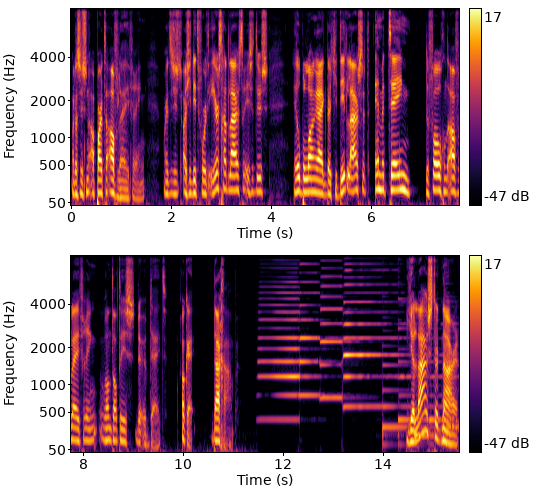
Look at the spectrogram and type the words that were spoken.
dat is dus een aparte aflevering. Maar het is dus, als je dit voor het eerst gaat luisteren, is het dus heel belangrijk dat je dit luistert. En meteen de volgende aflevering, want dat is de update. Oké, daar gaan we. Je luistert naar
